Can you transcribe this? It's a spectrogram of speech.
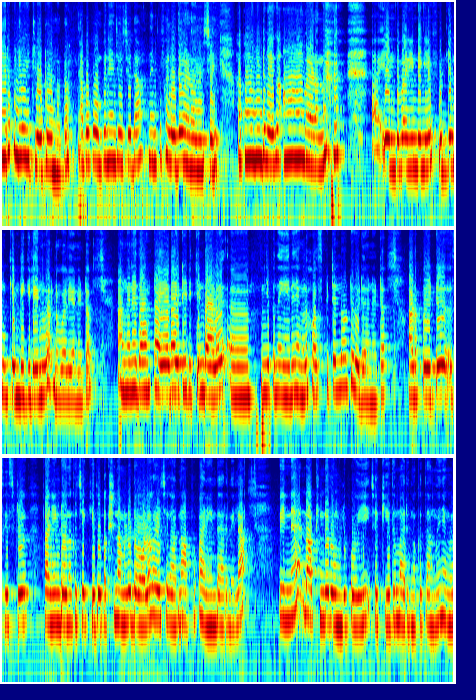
നേരെ പിന്നെ വീട്ടിലോട്ട് വന്നു കേട്ടോ അപ്പോൾ പോകുമ്പോൾ ഞാൻ ചോദിച്ചു ഇടാ നിനക്ക് ഫലൂത വേണോ? ചോദിച്ചു. അപ്പോൾ അവനോട് വേഗം ആ വേണമെന്ന് എന്ത് പനി ഉണ്ടെങ്കിലും ഫുഡ് മുഖ്യം ബിഗിലേന്ന് പറഞ്ഞ പോലെയാണ് കേട്ടോ അങ്ങനെ ഇതാ ടയേർഡായിട്ട് ഇരിക്കേണ്ട ആൾ ഇനിയിപ്പോൾ നേരെ ഞങ്ങൾ ഹോസ്പിറ്റലിലോട്ട് വിടുകയാണ് കേട്ടോ അവിടെ പോയിട്ട് സിസ്റ്റർ പനി ഉണ്ടോ എന്നൊക്കെ ചെക്ക് ചെയ്തു. പക്ഷെ നമ്മൾ ഡോളോ കഴിച്ച കാരണം അപ്പോൾ പനി ഉണ്ടായിരുന്നില്ല പിന്നെ ഡോക്ടറിന്റെ റൂമിൽ പോയി ചെക്ക് ചെയ്ത് മരുന്നൊക്കെ തന്ന് ഞങ്ങൾ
